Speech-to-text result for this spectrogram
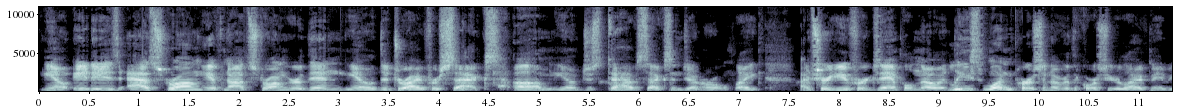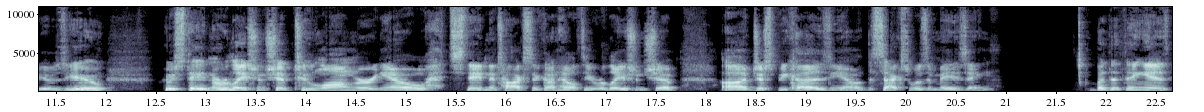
you know, it is as strong, if not stronger, than you know the drive for sex. Um, you know, just to have sex in general. Like I'm sure you, for example, know at least one person over the course of your life. Maybe it was you who stayed in a relationship too long, or you know, stayed in a toxic, unhealthy relationship uh, just because you know the sex was amazing. But the thing is,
